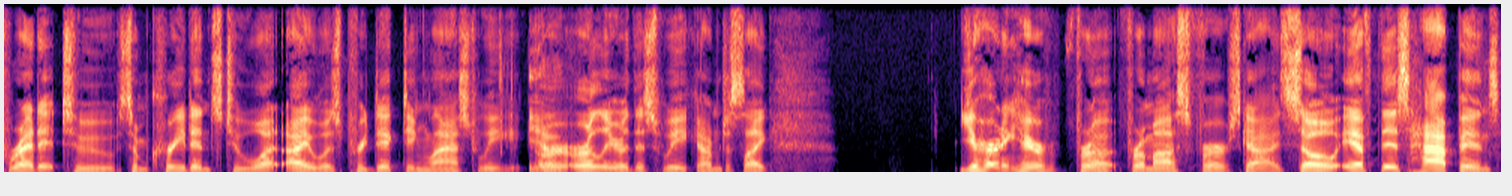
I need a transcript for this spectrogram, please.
credit to some credence to what I was predicting last week Yeah. or earlier this week. I'm just like you heard it here from from us first, guys. So if this happens,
